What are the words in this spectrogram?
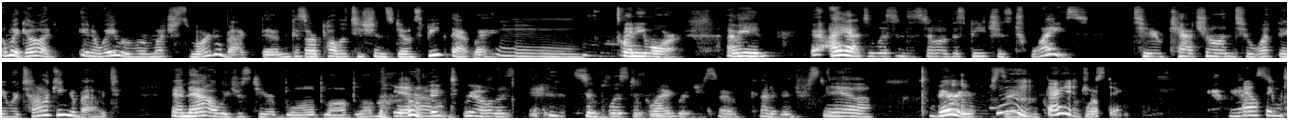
"Oh my God!" In a way, we were much smarter back then because our politicians don't speak that way Hmm. anymore. I mean, I had to listen to some of the speeches twice to catch on to what they were talking about. And now we just hear blah, blah, blah, blah. Yeah. Right? We all this simplistic language. So kind of interesting. Yeah. Very interesting. Very interesting. Yeah. Things.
